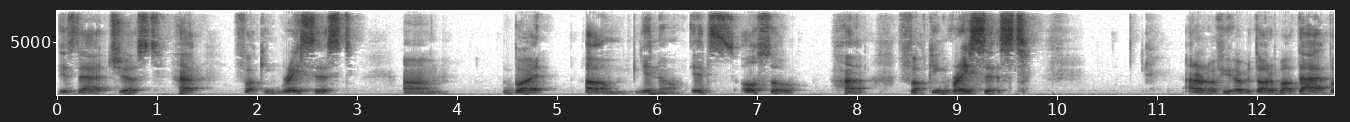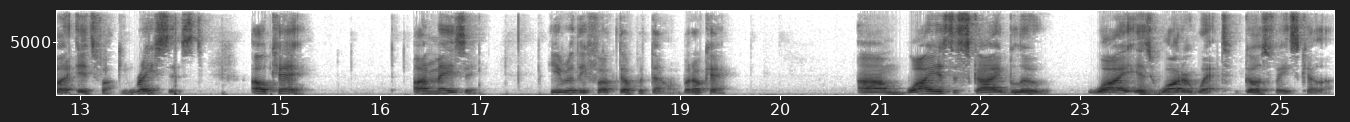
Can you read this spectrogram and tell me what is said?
is that just huh, fucking racist, um, but um, you know, it's also huh, fucking racist. I don't know if you ever thought about that, but it's fucking racist. Okay. Amazing. He really fucked up with that one, but okay. Um, why is the sky blue? Why is water wet? Ghostface Killah.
